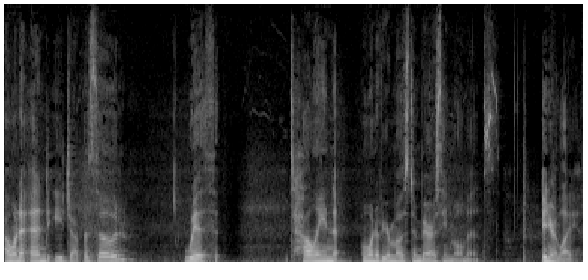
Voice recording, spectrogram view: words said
I want to end each episode with telling one of your most embarrassing moments in your life.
